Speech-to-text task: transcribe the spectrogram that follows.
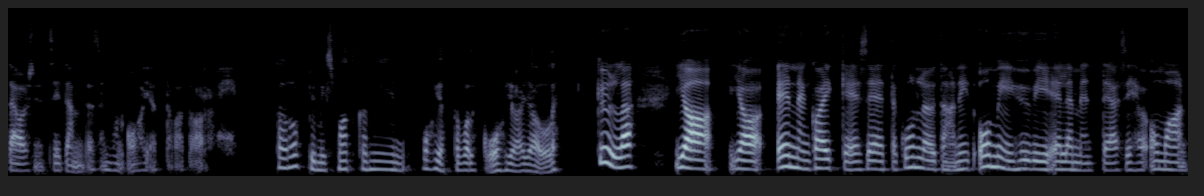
tämä olisi nyt sitä, mitä se mun ohjattava tarvii tämä on oppimismatka niin ohjattavalle kuin ohjaajalle. Kyllä, ja, ja ennen kaikkea se, että kun löytää niitä omia hyviä elementtejä siihen omaan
